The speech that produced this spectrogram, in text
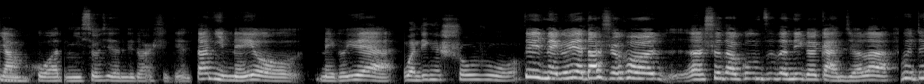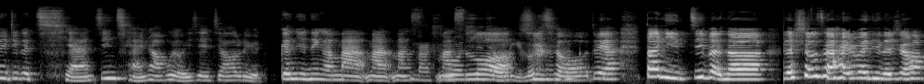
养活你休息的那段时间。当你没有每个月稳定的收入，对每个月到时候呃收到工资的那个感觉了，会对这个钱金钱上会有一些焦虑。根据那个马马马马斯洛需求，对呀，当你基本的的生存还是问题的时候，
